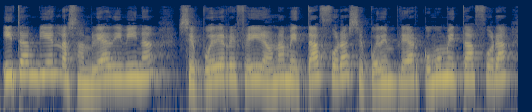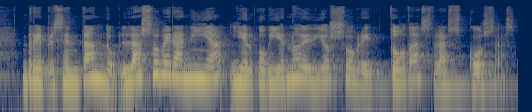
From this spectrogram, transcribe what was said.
Y también la asamblea divina se puede referir a una metáfora, se puede emplear como metáfora representando la soberanía y el gobierno de Dios sobre todas las cosas.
